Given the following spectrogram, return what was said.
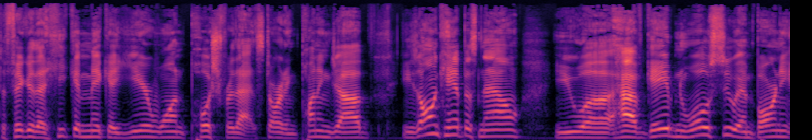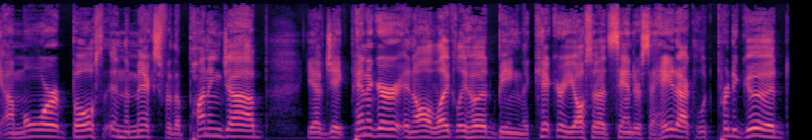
to figure that he can make a year one push for that starting punting job. He's on campus now. You uh, have Gabe Nwosu and Barney Amor both in the mix for the punting job. You have Jake Pinegar in all likelihood being the kicker. You also had Sander Sahaydak look pretty good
